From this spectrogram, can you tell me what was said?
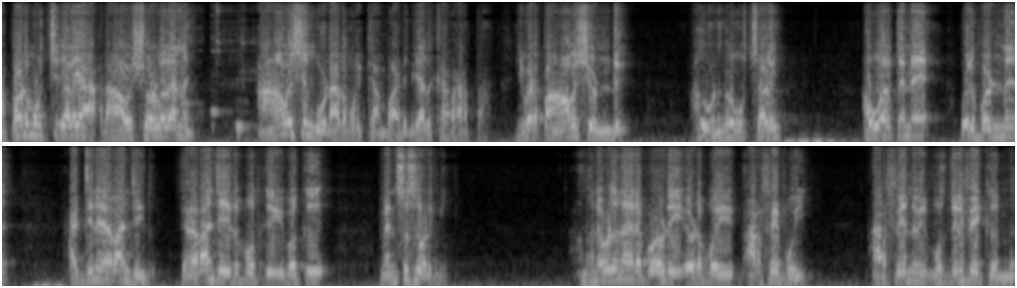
അപ്പൊ അവിടെ മുറിച്ച് കളയാ. അത് ആവശ്യമുള്ളതാണ്. ആവശ്യം കൂടാതെ മുറിക്കാൻ പാടില്ല. അത് കറാത്ത. ഇവിടെ ഇപ്പൊ ആവശ്യമുണ്ട്. അതുകൊണ്ട് നിങ്ങൾ മുറിച്ചാളി. അതുപോലെ തന്നെ ഒരു പെണ്ണ് അജിനേറാൻ ചെയ്തു. ഏറാൻ ചെയ്തപ്പോ ഇവക്ക് മെൻസസ് തുടങ്ങി. അങ്ങനെ ഇവൾ നേരെ ഇവിടെ പോയി? അർഫേ പോയി. അർഫേന്ന് മുസ്ദലിഫേക്ക് വന്ന്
